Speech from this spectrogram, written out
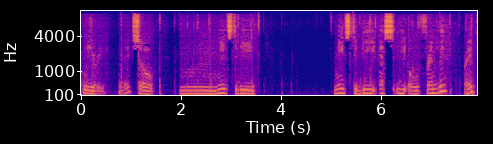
query right? So mm, needs to be needs to be SEO friendly right?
